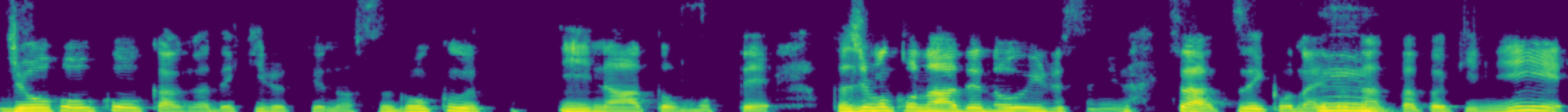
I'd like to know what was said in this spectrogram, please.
情報交換ができるっていうのはすごくいいなと思って私もこのアデノウイルスにさついこの間なった時に、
